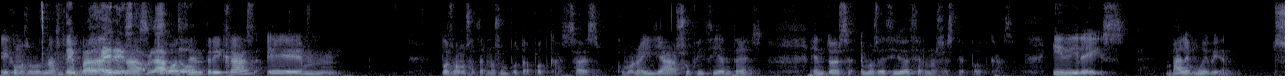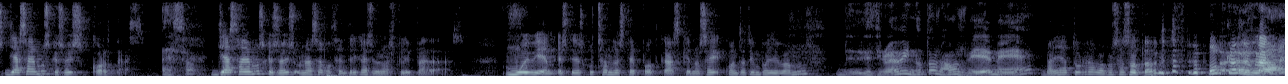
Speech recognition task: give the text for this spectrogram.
Y como somos unas De flipadas mujeres unas hablando. egocéntricas, em, pues vamos a hacernos un puto podcast, ¿sabes? Como no hay ya suficientes, entonces hemos decidido hacernos este podcast. Y diréis, vale, muy bien. Ya sabemos que sois cortas. Eso. Ya sabemos que sois unas egocéntricas y unas flipadas. Muy bien, estoy escuchando este podcast que no sé cuánto tiempo llevamos. 19 minutos, vamos bien, ¿eh? Vaya turra, vamos a soltar este podcast.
